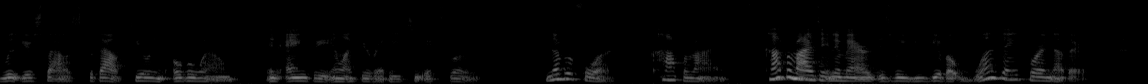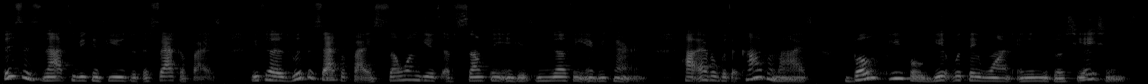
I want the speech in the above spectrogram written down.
with your spouse without feeling overwhelmed and angry and like you're ready to explode. Number four, compromise. Compromising in a marriage is when you give up one thing for another. This is not to be confused with a sacrifice, because with a sacrifice, someone gives up something and gets nothing in return. However, with a compromise, both people get what they want in the negotiations.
